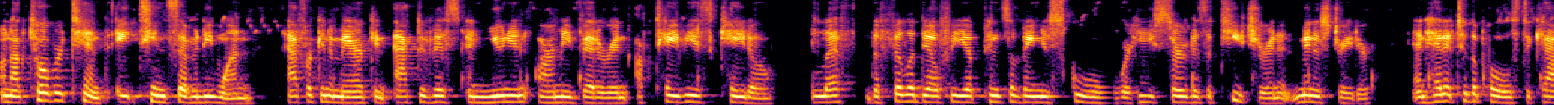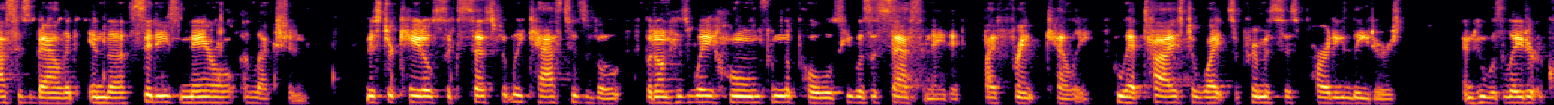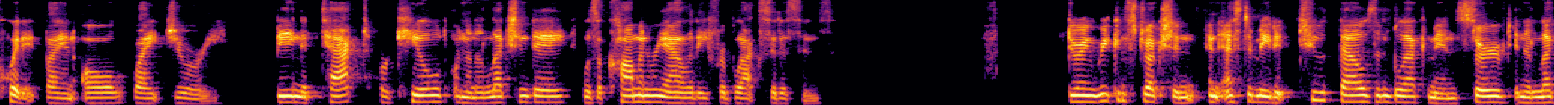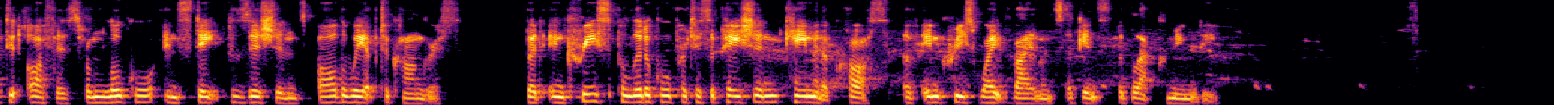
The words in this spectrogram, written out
On October 10, 1871, African American activist and Union Army veteran Octavius Catto left the Philadelphia, Pennsylvania school where he served as a teacher and administrator and headed to the polls to cast his ballot in the city's mayoral election. Mr. Catto successfully cast his vote, but on his way home from the polls, he was assassinated by Frank Kelly, who had ties to white supremacist party leaders and who was later acquitted by an all white jury. Being attacked or killed on an election day was a common reality for Black citizens. During Reconstruction, an estimated 2,000 Black men served in elected office from local and state positions all the way up to Congress. But increased political participation came at a cost of increased white violence against the Black community.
